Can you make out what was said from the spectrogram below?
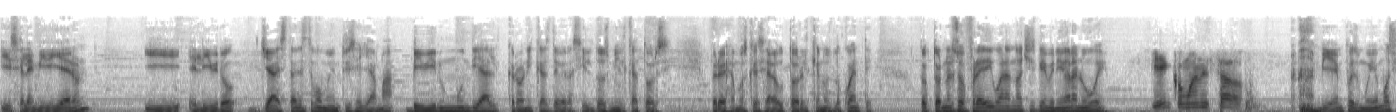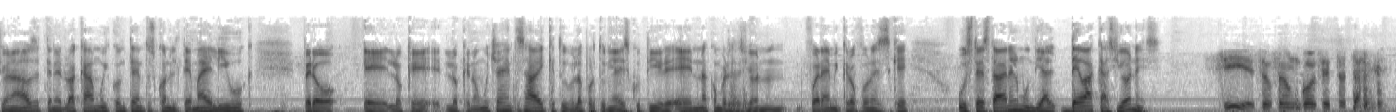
Y se le midieron y el libro ya está en este momento y se llama Vivir un Mundial, Crónicas de Brasil 2014. Pero dejemos que sea el autor el que nos lo cuente. Doctor Nelson Freddy, buenas noches, bienvenido a la nube. Bien, ¿cómo han estado? Bien, pues muy emocionados de tenerlo acá, muy contentos con el tema del ebook, pero eh, lo que lo que no mucha gente sabe y que tuve la oportunidad de discutir en una conversación fuera de micrófonos es que usted estaba en el mundial de vacaciones. Sí, eso fue un goce total.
